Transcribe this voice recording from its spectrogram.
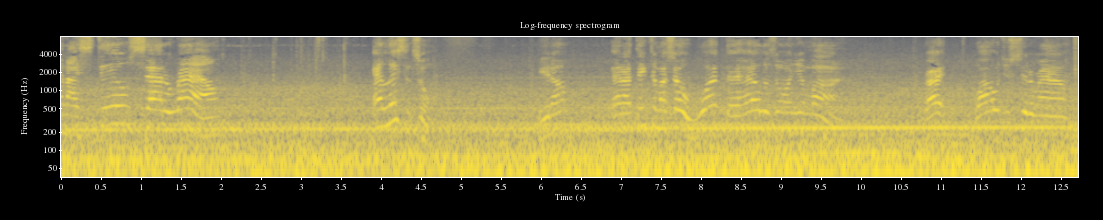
and I still sat around and listened to him. You know? And I think to myself, what the hell is on your mind? Right? Why would you sit around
